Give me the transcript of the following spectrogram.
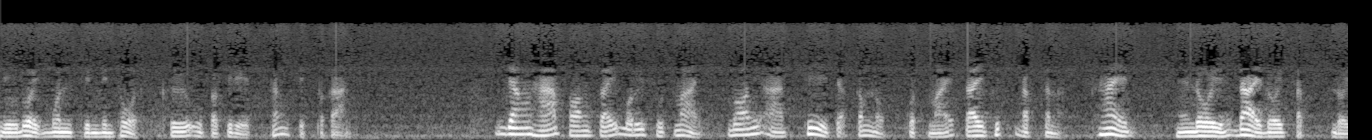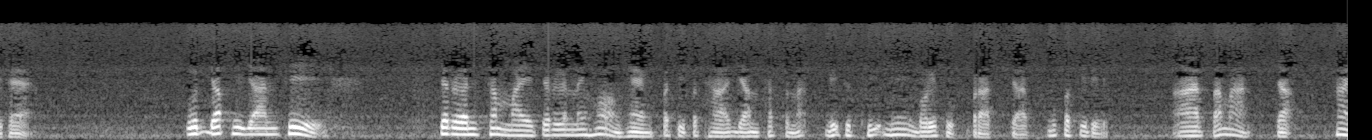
อยู่ด้วยบนสินดินโทษ คืออุปกิเลสทั้งสิบประการ ยังหาฟองใสบริสุทธิ์ไม่บอมิอาจที่จะกำหนดกฎหมายใจพิษลักษณะให้โดยได้โดยสัตว์โดยแท้อุดยับพยานที่ เจริญสมัยเจริญในห้องแห่งปฏิปทาญาณทัศนวิสุทธินี้บริสุทธิ์ปราศจากมุปกิเลสอาจสามารถจะให้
